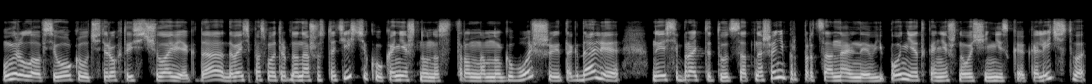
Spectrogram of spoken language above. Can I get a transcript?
умерло всего около 4 тысяч человек. Да? Давайте посмотрим на нашу статистику. Конечно, у нас стран намного больше и так далее, но если брать это вот соотношение пропорциональное в Японии, это, конечно, очень низкое количество,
